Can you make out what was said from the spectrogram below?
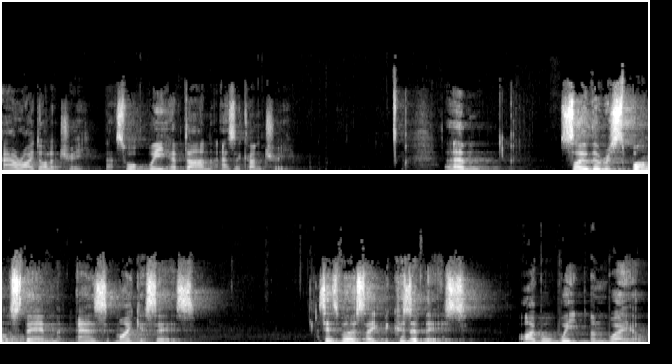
our idolatry. That's what we have done as a country. Um, so the response then, as Micah says, says, verse 8, because of this, I will weep and wail.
